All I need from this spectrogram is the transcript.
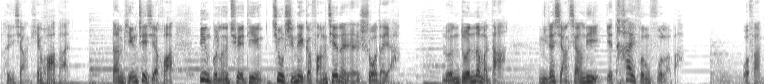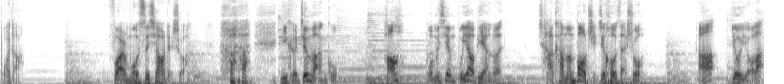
喷向天花板。单凭这些话，并不能确定就是那个房间的人说的呀。伦敦那么大。你的想象力也太丰富了吧！我反驳道。福尔摩斯笑着说：“ 哈哈，你可真顽固。好，我们先不要辩论，查看完报纸之后再说。啊，又有了，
